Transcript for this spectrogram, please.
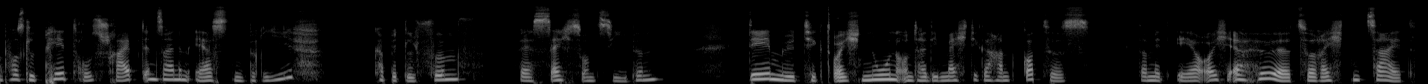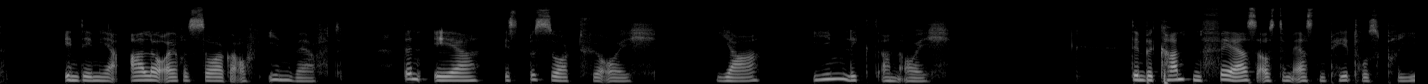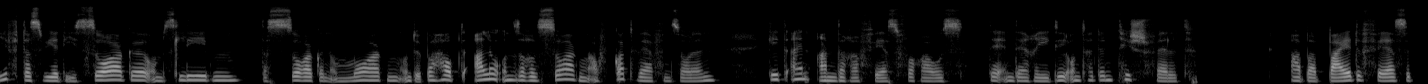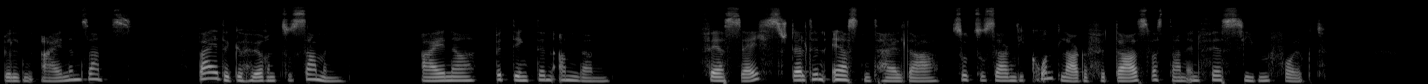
Apostel Petrus schreibt in seinem ersten Brief, Kapitel 5, Vers 6 und 7, Demütigt euch nun unter die mächtige Hand Gottes, damit er euch erhöhe zur rechten Zeit, indem ihr alle eure Sorge auf ihn werft. Denn er ist besorgt für euch. Ja, ihm liegt an euch. Den bekannten Vers aus dem ersten Petrusbrief, dass wir die Sorge ums Leben, das Sorgen um morgen und überhaupt alle unsere Sorgen auf Gott werfen sollen, geht ein anderer Vers voraus, der in der Regel unter den Tisch fällt. Aber beide Verse bilden einen Satz. Beide gehören zusammen. Einer bedingt den anderen. Vers 6 stellt den ersten Teil dar, sozusagen die Grundlage für das, was dann in Vers 7 folgt.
